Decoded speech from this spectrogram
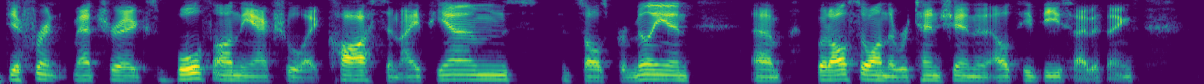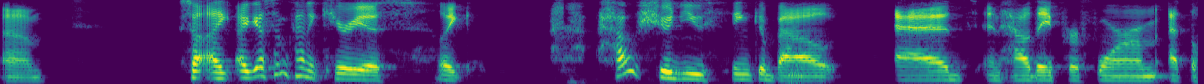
different metrics, both on the actual like costs and IPMs, installs per million, um, but also on the retention and LTV side of things. Um, so I, I guess I'm kind of curious, like, how should you think about ads and how they perform at the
